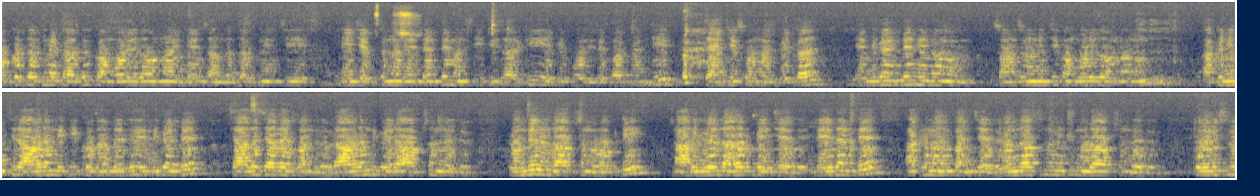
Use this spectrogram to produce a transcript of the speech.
ఒక్క తరఫునే కాదు కంబోడియాలో ఉన్న ఇండియన్స్ అందరి తరఫు నుంచి నేను చెప్తున్నది ఏంటంటే మన సిపి సార్కి ఏపీ పోలీస్ డిపార్ట్మెంట్కి thank you so much because ఎందుకంటే నేను సంవత్సరం నుంచి కంబోడియాలో ఉన్నాను. అక్కడి నుంచి రావడానికి కుదరలేదు. ఎందుకంటే చాలా చాలా ఇబ్బందులు. రావడానికి వేరే ఆప్షన్ లేదు. రెండే రెండు ఆప్షన్లు. ఒకటి నాలుగు వేలు దాదాపు పే చేయాలి లేదంటే అక్కడ మనం పని చేయాలి రెండు ఆప్షన్ నుంచి మూడో ఆప్షన్ లేదు. పోలీసులు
